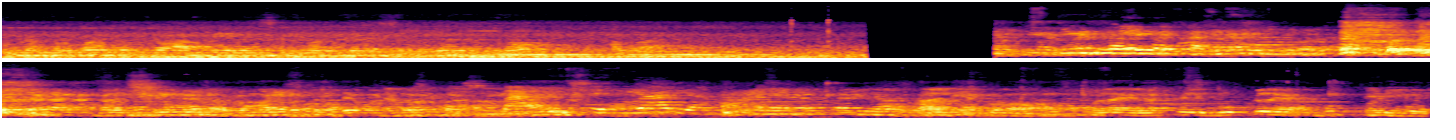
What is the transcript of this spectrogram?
એમના પ્રમાણપત્ર આપી અને સન્માન કરે છે. બધાનો આભાર સ્પીડમાં લઈ લે ખાલી ઓલા લખેલી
